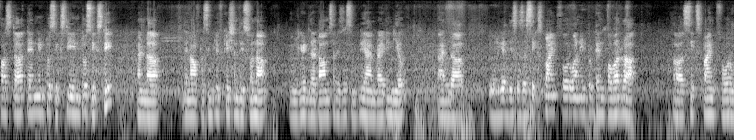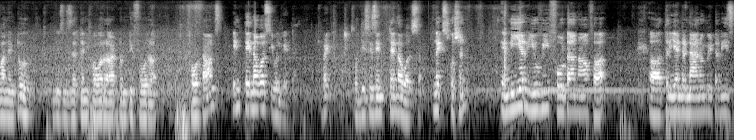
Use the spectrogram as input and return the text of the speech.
first uh, 10 into 60 into 60 and uh, then after simplification this one uh, you will get that answer is simply I am writing here. And you will get this is a 6.41 into 10 power uh, uh, 6.41 into this is a 10 power uh, 24 uh, photons. In 10 hours you will get right? So this is in 10 hours next question. A near uv photon of uh, 300 nanometer is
